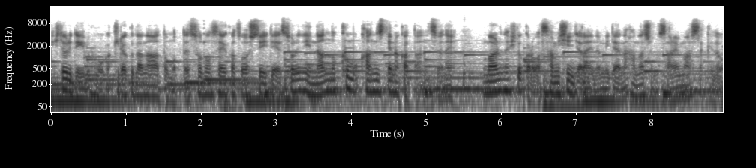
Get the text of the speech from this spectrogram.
一人でいる方が気楽だなと思ってその生活をしていてそれに何の苦も感じてなかったんですよね。周りの人からは寂しいんじゃないのみたいな話もされましたけど。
